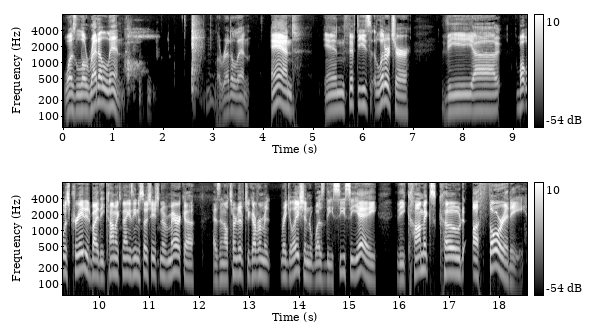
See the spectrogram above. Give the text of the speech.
was Loretta Lynn. Loretta Lynn. And in 50s literature, the uh, what was created by the Comics Magazine Association of America as an alternative to government regulation was the CCA, the Comics Code Authority.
